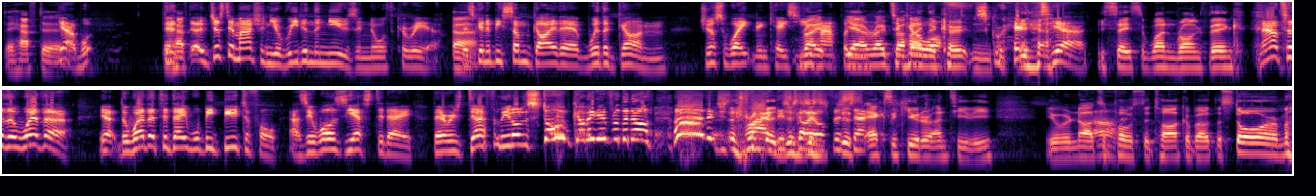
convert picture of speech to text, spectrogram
they have to. Yeah, what? They the- have- uh, just imagine you're reading the news in North Korea. There's going to be some guy there with a gun, just waiting in case you Right, happen. yeah, right to behind go the off curtain. Script, Yeah. You say some one wrong thing. Now to the weather. Yeah, the weather today will be beautiful as it was yesterday. There is definitely not a storm coming in from the north. Ah, they just drag this just, guy just, off the just set. execute her on TV. You were not Ah. supposed to talk about the storm.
